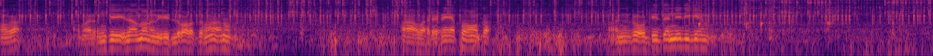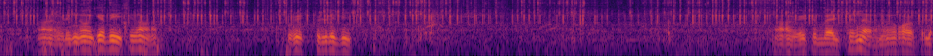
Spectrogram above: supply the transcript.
നോക്കാം. മരം ചെയ്യില്ലാന്നാണ് വീട്ടിൽ വളർത്തുന്നതാണ് ആ വരണേ അപ്പം നോക്കാം. അവൻ റോട്ടിൽ തന്നെ ഇരിക്കണം ആ ഇവിടെ നിന്ന് നോക്കിയാൽ ബീച്ച് കാണാം കുഴിപ്പള്ളി ബീച്ച് ആ വീട്ടിൽ ബെൽറ്റ് ഉണ്ടായിരുന്നു കുഴപ്പമില്ല.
